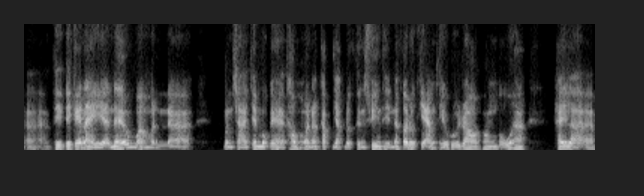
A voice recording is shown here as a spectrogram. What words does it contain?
À, thì thì cái này nếu mà mình mình xài trên một cái hệ thống mà nó cập nhật được thường xuyên thì nó có được giảm thiểu rủi ro không vũ ha? Hay là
